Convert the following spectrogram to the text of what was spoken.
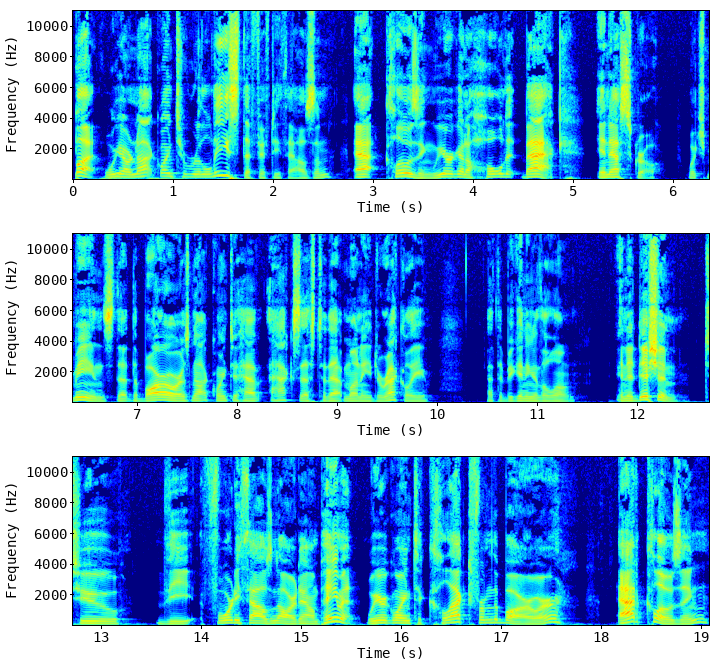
But we are not going to release the 50,000 at closing. We are going to hold it back in escrow, which means that the borrower is not going to have access to that money directly at the beginning of the loan. In addition to the $40,000 down payment, we are going to collect from the borrower at closing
